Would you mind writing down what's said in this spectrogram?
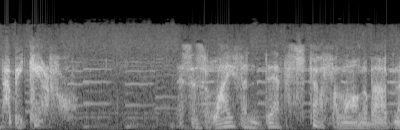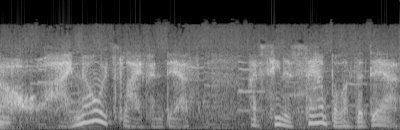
Now be careful. This is life and death stuff along about now. I know it's life and death. I've seen a sample of the death.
